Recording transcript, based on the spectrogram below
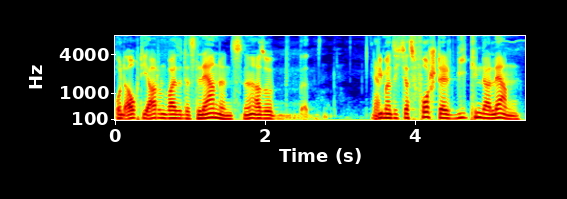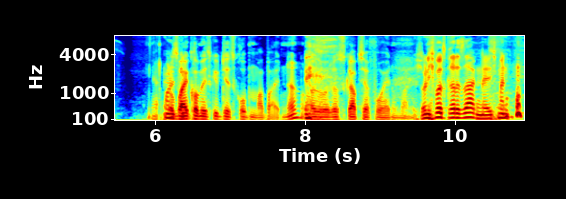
Und auch die Art und Weise des Lernens, ne? Also äh, Ja. wie man sich das vorstellt, wie Kinder lernen. Ja. Und es Wobei, gibt- komm, es gibt jetzt Gruppenarbeiten, ne? Also, das gab es ja vorher nun mal nicht. Und ich wollte es gerade sagen, ne? ich meine,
